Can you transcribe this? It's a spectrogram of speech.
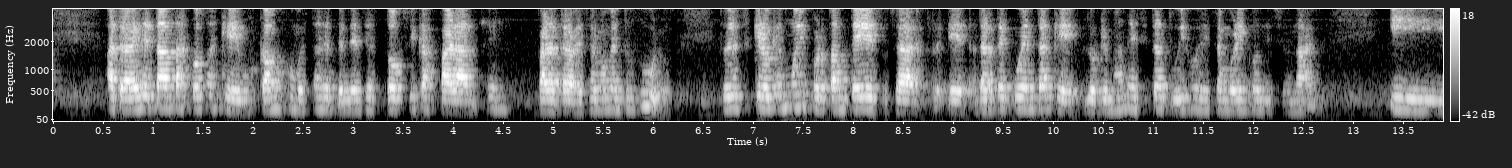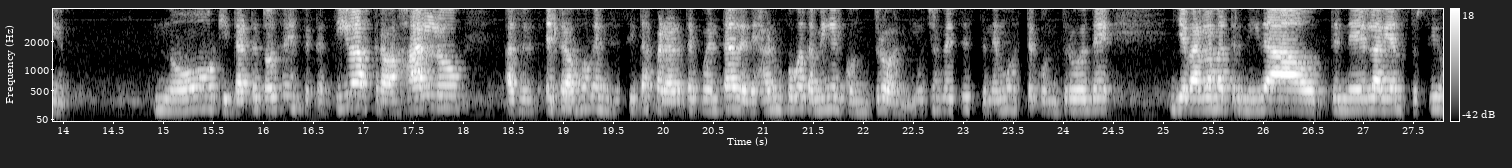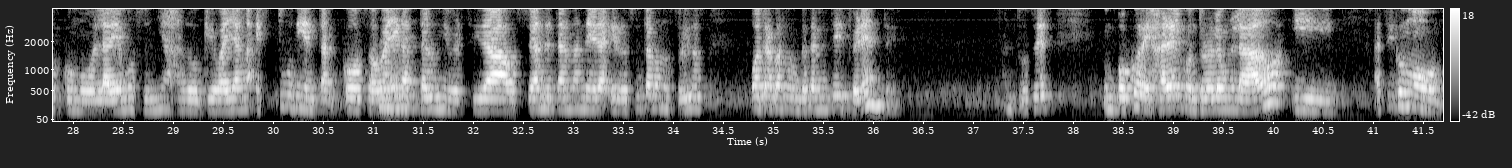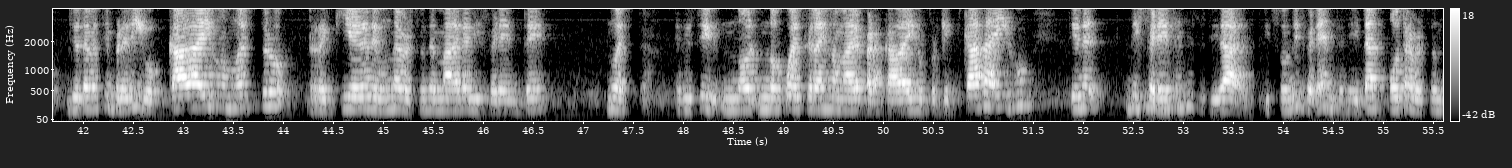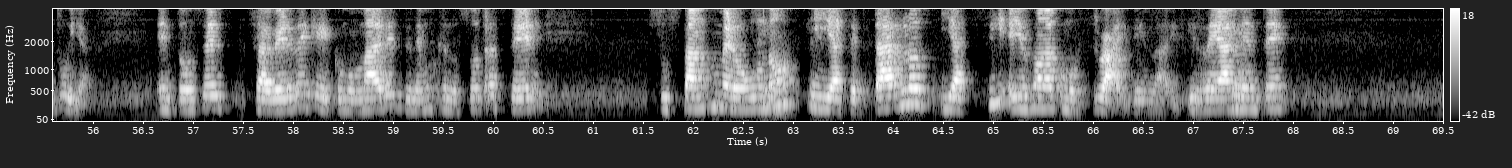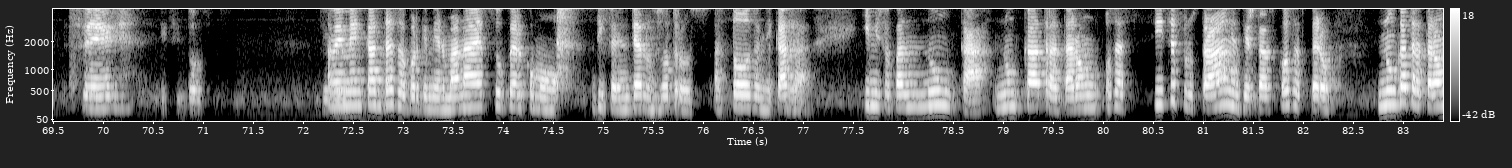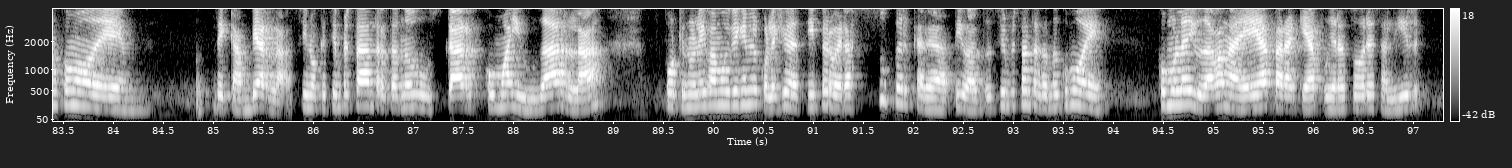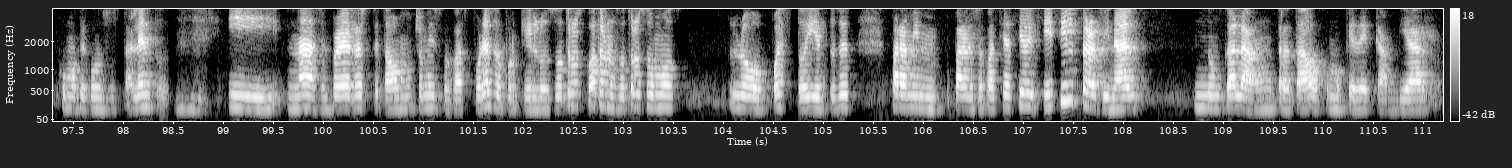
a través de tantas cosas que buscamos como estas dependencias tóxicas para, para atravesar momentos duros. Entonces Entonces creo que es muy importante eso, o sea, eh, darte cuenta que lo que más necesita tu hijo es ese amor incondicional y no quitarte todas esas expectativas, trabajarlo, hacer el trabajo que necesitas para darte cuenta de dejar un poco también el control. Muchas veces tenemos este control de llevar la maternidad o tener la vida de nuestros hijos como la habíamos soñado, que vayan a estudien tal cosa, o vayan a tal universidad, o sean de tal manera, y resulta con nuestros hijos otra cosa completamente diferente. Entonces, un poco dejar el control a un lado y así como yo también siempre digo, cada hijo nuestro requiere de una versión de madre diferente nuestra. Es decir, no, no puede ser la misma madre para cada hijo, porque cada hijo tiene diferentes necesidades y son diferentes, necesitan otra versión tuya. Entonces, saber de que como madres tenemos que nosotras ser sus fans número uno y aceptarlos y así ellos van a como thrive in life y realmente ser exitosos. a mí me encanta eso porque mi hermana es súper como diferente a nosotros, a todos en mi casa. Y mis papás nunca, nunca trataron, o sea, sí se frustraban en ciertas cosas, pero nunca trataron como de, de cambiarla, sino que siempre estaban tratando de buscar cómo ayudarla, porque no le iba muy bien en el colegio y así, pero era súper creativa. Entonces siempre estaban tratando como de cómo le ayudaban a ella para que ella pudiera sobresalir como que con sus talentos. Y nada, siempre he respetado mucho a mis papás por eso, porque los otros cuatro nosotros somos lo opuesto y entonces para, mí, para mis papás sí ha sido difícil, pero al final nunca la han tratado como que de cambiar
